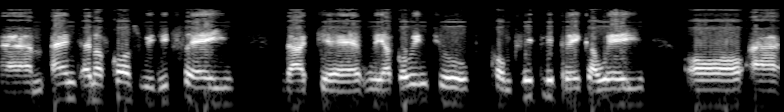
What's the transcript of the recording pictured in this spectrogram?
Um, and, and of course, we did say that uh, we are going to completely break away or uh,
